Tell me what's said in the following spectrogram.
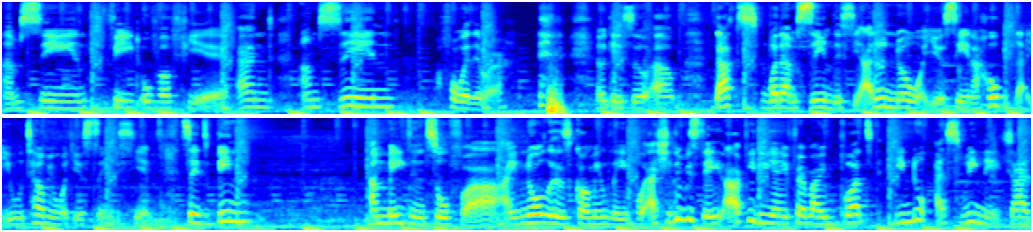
I'm seeing faith over fear, and I'm seeing forward whatever. okay, so um, that's what I'm seeing this year. I don't know what you're seeing. I hope that you will tell me what you're seeing this year. So it's been amazing so far. I know this is coming late, but I shouldn't be saying Happy New Year in February. But you know, as we Naija,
